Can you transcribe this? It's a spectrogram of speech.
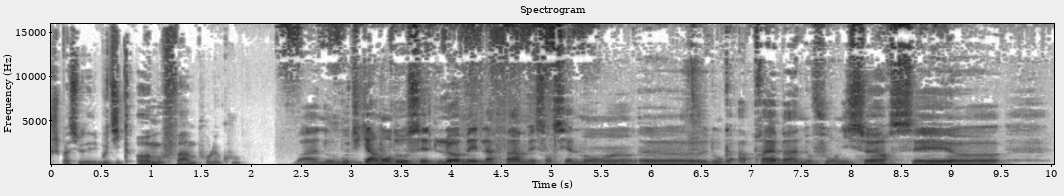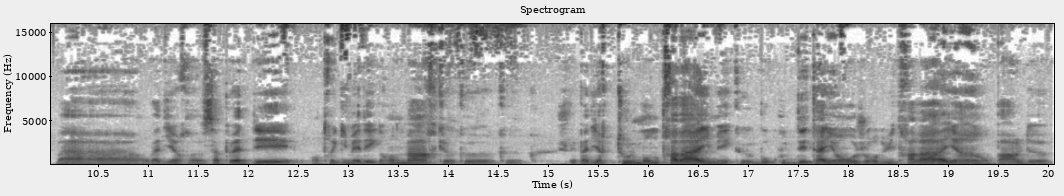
Je sais pas si vous avez des boutiques hommes ou femmes pour le coup. Bah, nos boutiques Armando, c'est de l'homme et de la femme essentiellement. Hein. Euh, donc après, bah, nos fournisseurs, c'est, euh, bah, on va dire, ça peut être des entre guillemets des grandes marques que, que, que je vais pas dire que tout le monde travaille, mais que beaucoup de détaillants aujourd'hui travaillent. Hein. On parle de,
